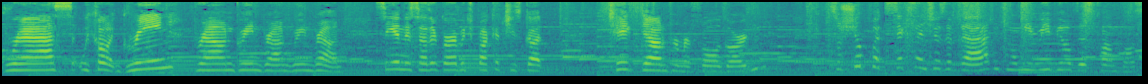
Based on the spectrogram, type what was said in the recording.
grass. We call it green, brown, green, brown, green, brown. See in this other garbage bucket she's got take down from her full garden. So she'll put six inches of that when we rebuild this compost.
